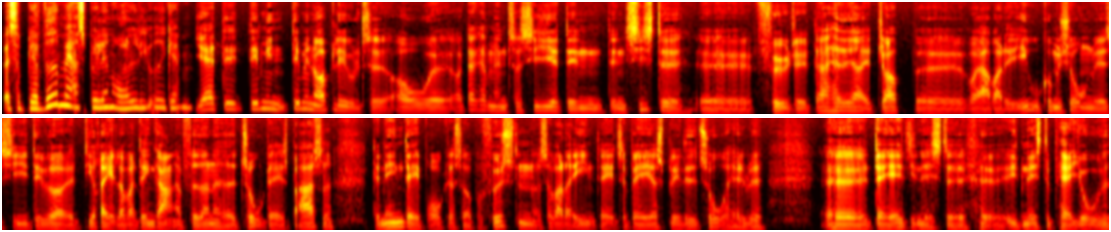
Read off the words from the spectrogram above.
altså bliver ved med at spille en rolle livet igennem? Ja, det, det, er, min, det er min oplevelse, og, øh, og der kan man så sige, at den, den sidste øh, fødte, der havde jeg et job, øh, hvor jeg arbejdede i EU-kommissionen, vil jeg sige. Det var, de regler var dengang, at fædrene havde to dages barsel. Den ene dag brugte jeg så på fødslen, og så var der en dag tilbage, jeg splittede i to halve øh, dage de næste, øh, i den næste periode.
